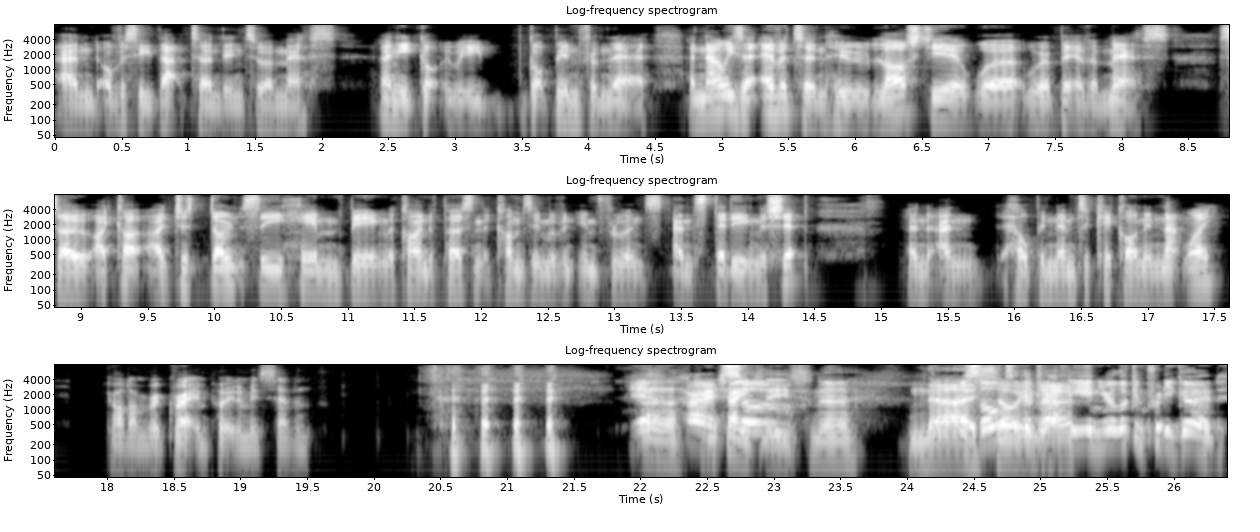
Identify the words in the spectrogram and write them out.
and obviously that turned into a mess, and he got he got binned from there. And now he's at Everton, who last year were were a bit of a mess. So I can't, I just don't see him being the kind of person that comes in with an influence and steadying the ship, and and helping them to kick on in that way. God, I'm regretting putting him in seventh. yeah. Uh, All can we right. change So these. No. No, the results sorry, of the draft, no. Ian, you're looking pretty good.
